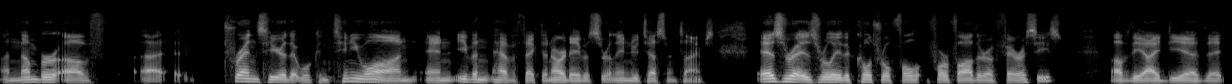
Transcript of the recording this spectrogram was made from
a number of uh, trends here that will continue on and even have effect in our day, but certainly in New Testament times. Ezra is really the cultural forefather of Pharisees of the idea that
